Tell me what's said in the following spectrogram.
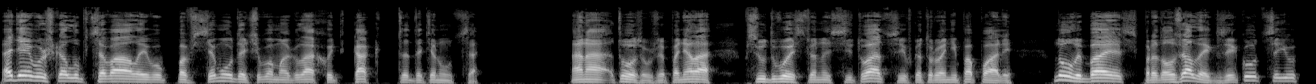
А девушка лупцевала его по всему, до чего могла хоть как-то дотянуться. Она тоже уже поняла всю двойственность ситуации, в которую они попали, но, улыбаясь, продолжала экзекуцию,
